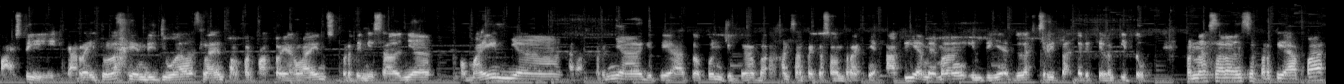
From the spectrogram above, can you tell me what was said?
pasti karena itulah yang dijual selain faktor-faktor yang lain seperti misalnya pemainnya, karakternya gitu ya, ataupun juga bahkan sampai ke soundtracknya. Tapi ya memang intinya adalah cerita dari film itu. Penasaran seperti apa?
